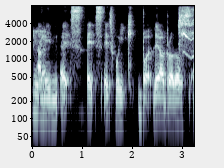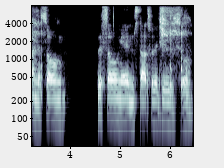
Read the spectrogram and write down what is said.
yeah. I mean, it's it's it's weak, but they are brothers, and the song the song um, starts with a G. So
